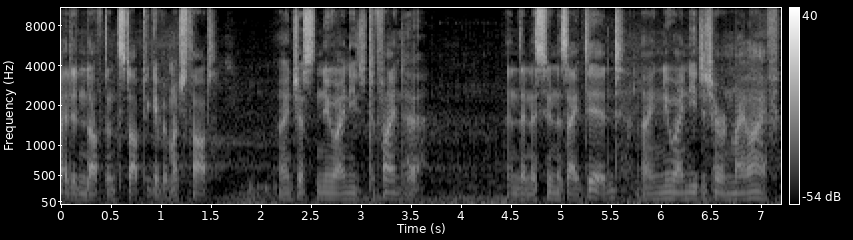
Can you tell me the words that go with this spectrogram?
I didn't often stop to give it much thought. I just knew I needed to find her. And then as soon as I did, I knew I needed her in my life.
